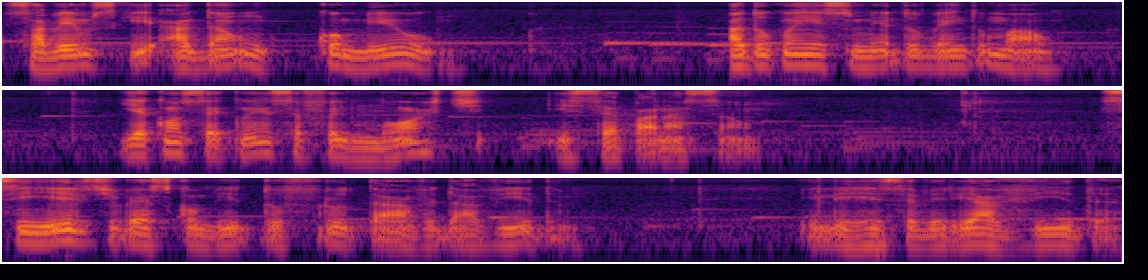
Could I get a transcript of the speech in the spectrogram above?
Sabemos que Adão comeu a do conhecimento do bem e do mal, e a consequência foi morte e separação. Se ele tivesse comido do fruto da árvore da vida, ele receberia a vida,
